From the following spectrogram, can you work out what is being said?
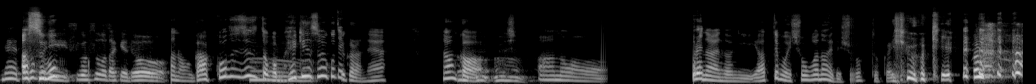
ね、特あすごにすごそうだけど、あの学校の先生とかも平気でそういうこと言うからね。なんか、うんうんうんあの、取れないのにやってもしょうがないでしょとか言うわけ。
